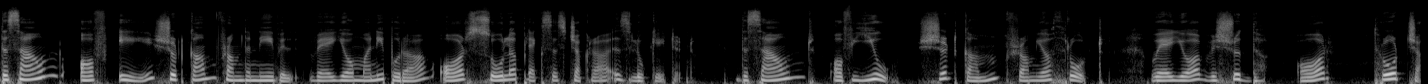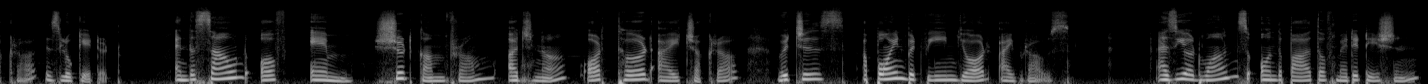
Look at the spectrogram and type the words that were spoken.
The sound of A should come from the navel where your Manipura or solar plexus chakra is located. The sound of U should come from your throat where your Vishuddha or throat chakra is located. And the sound of M should come from Ajna or third eye chakra, which is a point between your eyebrows. As you advance on the path of meditation,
